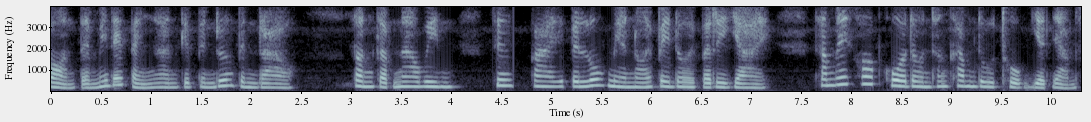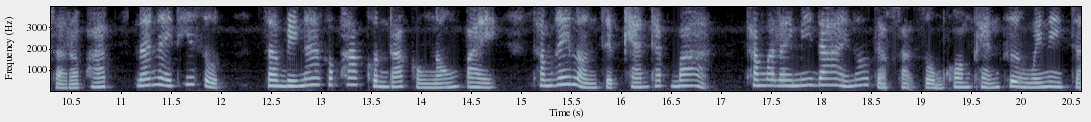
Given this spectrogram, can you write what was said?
ก่อนแต่ไม่ได้แต่งงานกันเป็นเรื่องเป็นราว หล่อนกับนาวินจึงกลายเป็นลูกเมียน้อยไปโดยปริยายทำให้ครอบครัวโดนทั้งคำดูถูกเหยียดหยามสารพัด และในที่สุดซาบรีนาก็พากคนรักของน้องไปทำให้หล่อนเจ็บแค้นแทบบ้าทำอะไรไม่ได้นอกจากสะสมความแค้นเคืองไว้ในใจ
